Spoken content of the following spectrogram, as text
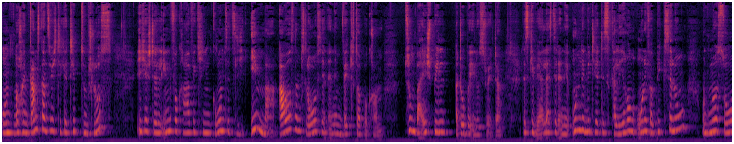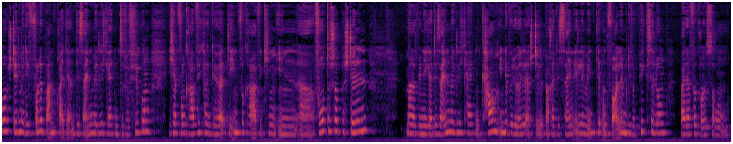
Und noch ein ganz, ganz wichtiger Tipp zum Schluss. Ich erstelle Infografiken grundsätzlich immer ausnahmslos in einem Vektorprogramm, zum Beispiel Adobe Illustrator. Das gewährleistet eine unlimitierte Skalierung ohne Verpixelung und nur so steht mir die volle Bandbreite an Designmöglichkeiten zur Verfügung. Ich habe von Grafikern gehört, die Infografiken in äh, Photoshop erstellen. Man hat weniger Designmöglichkeiten, kaum individuell erstellbare Designelemente und vor allem die Verpixelung bei der Vergrößerung.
